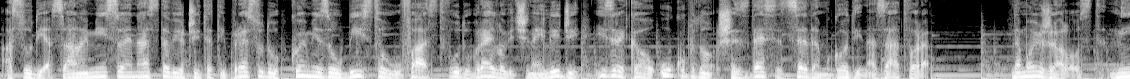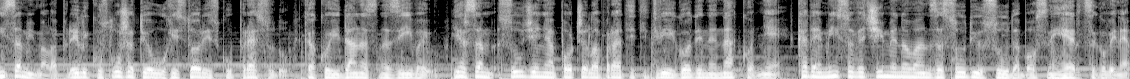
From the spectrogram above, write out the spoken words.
a sudija Salem Miso je nastavio čitati presudu kojom je za ubistvo u fast foodu Brajlović na Iliđi izrekao ukupno 67 godina zatvora. Na moju žalost, nisam imala priliku slušati ovu historijsku presudu, kako i danas nazivaju, jer sam suđenja počela pratiti dvije godine nakon nje, kada je Miso već imenovan za sudiju suda Bosne i Hercegovine.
